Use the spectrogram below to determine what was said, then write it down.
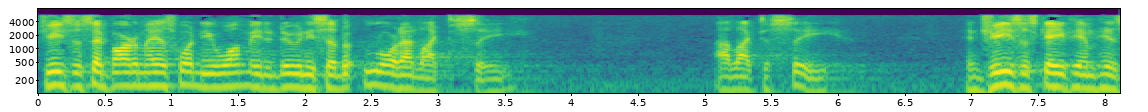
Jesus said, Bartimaeus, what do you want me to do? And he said, Lord, I'd like to see. I'd like to see. And Jesus gave him his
